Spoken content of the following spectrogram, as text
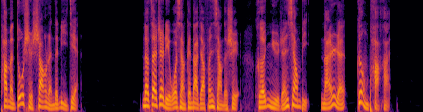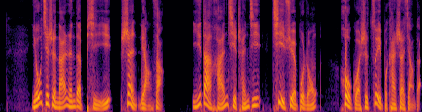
他们都是伤人的利剑。那在这里，我想跟大家分享的是，和女人相比，男人更怕寒，尤其是男人的脾。肾两脏，一旦寒气沉积，气血不容，后果是最不堪设想的。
